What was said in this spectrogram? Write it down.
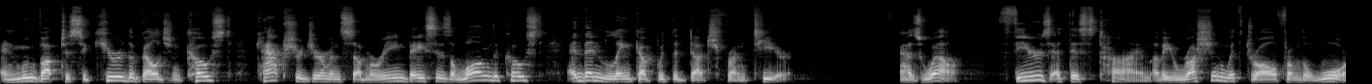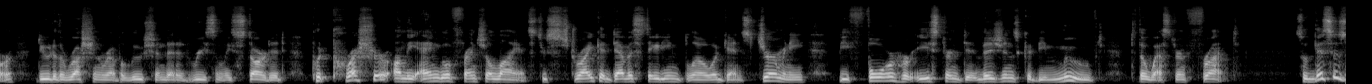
and move up to secure the Belgian coast, capture German submarine bases along the coast, and then link up with the Dutch frontier. As well, Fears at this time of a Russian withdrawal from the war due to the Russian Revolution that had recently started put pressure on the Anglo French alliance to strike a devastating blow against Germany before her eastern divisions could be moved to the Western Front. So, this is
